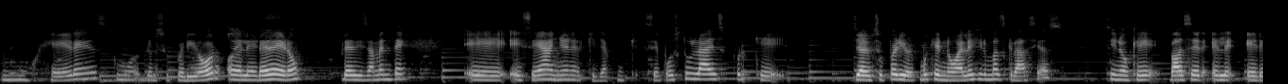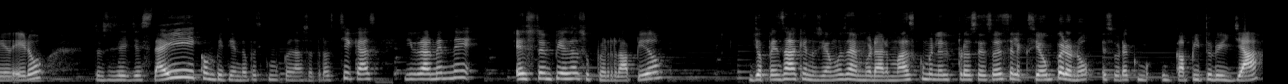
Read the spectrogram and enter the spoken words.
mujeres como del superior o del heredero. Precisamente eh, ese año en el que ella se postula es porque ya el superior como que no va a elegir más gracias, sino que va a ser el heredero. Entonces ella está ahí compitiendo pues como con las otras chicas y realmente esto empieza súper rápido yo pensaba que nos íbamos a demorar más como en el proceso de selección, pero no, eso era como un capítulo y ya.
